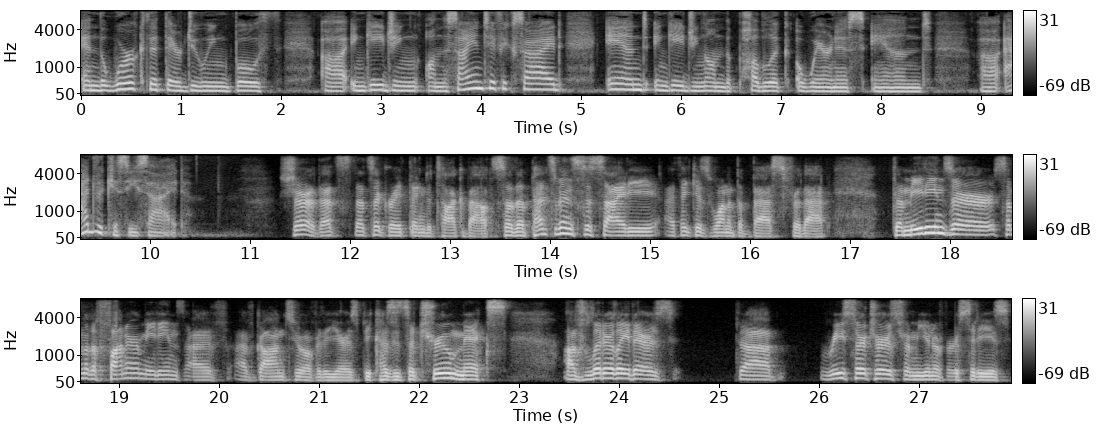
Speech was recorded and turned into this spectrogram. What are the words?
and the work that they're doing both uh, engaging on the scientific side and engaging on the public awareness and uh, advocacy side Sure, that's that's a great thing to talk about. So the Penstemon Society, I think, is one of the best for that. the meetings are some of the funner meetings I've I've gone to over the years because it's a true mix of literally there's the researchers from universities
